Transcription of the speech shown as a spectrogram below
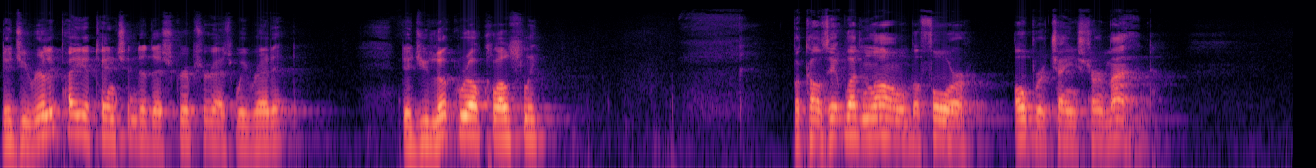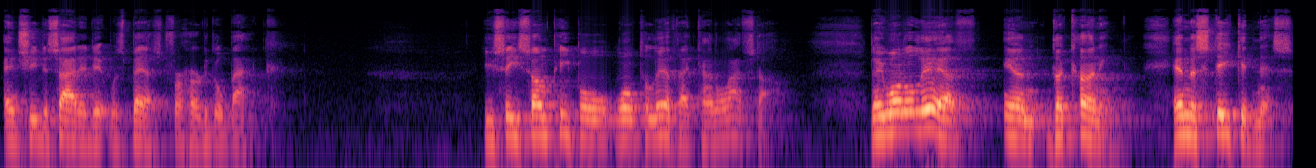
Did you really pay attention to this scripture as we read it? Did you look real closely? Because it wasn't long before Oprah changed her mind and she decided it was best for her to go back. You see, some people want to live that kind of lifestyle. They want to live in the cunning, in the steakedness,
